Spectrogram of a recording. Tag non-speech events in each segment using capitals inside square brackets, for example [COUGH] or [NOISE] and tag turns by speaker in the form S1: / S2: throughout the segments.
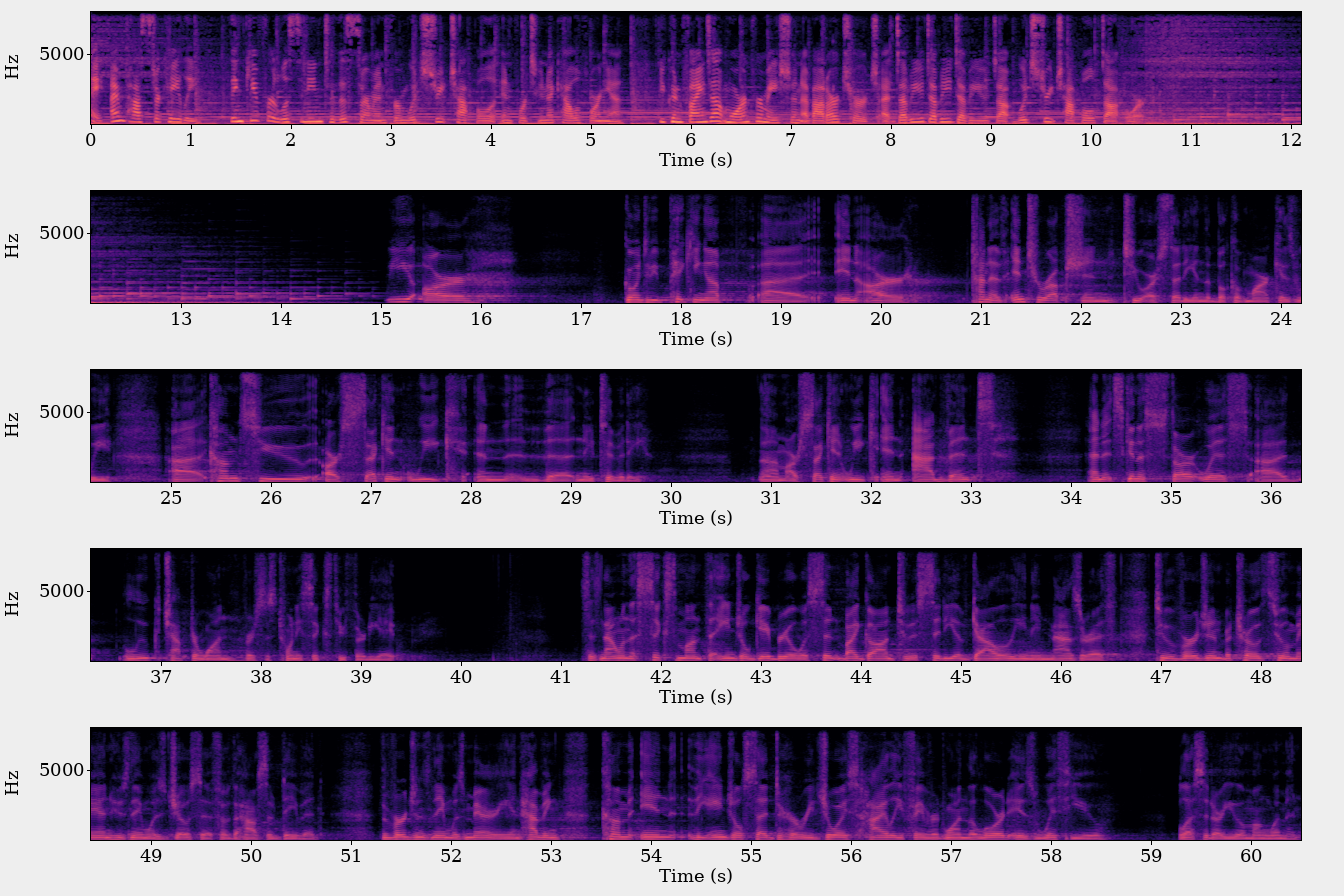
S1: Hi, I'm Pastor Kaylee. Thank you for listening to this sermon from Wood Street Chapel in Fortuna, California. You can find out more information about our church at www.woodstreetchapel.org.
S2: We are going to be picking up uh, in our kind of interruption to our study in the book of Mark as we uh, come to our second week in the Nativity, um, our second week in Advent. And it's going to start with uh, Luke chapter 1, verses 26 through 38. It says, Now in the sixth month, the angel Gabriel was sent by God to a city of Galilee named Nazareth to a virgin betrothed to a man whose name was Joseph of the house of David. The virgin's name was Mary, and having come in, the angel said to her, Rejoice, highly favored one, the Lord is with you. Blessed are you among women.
